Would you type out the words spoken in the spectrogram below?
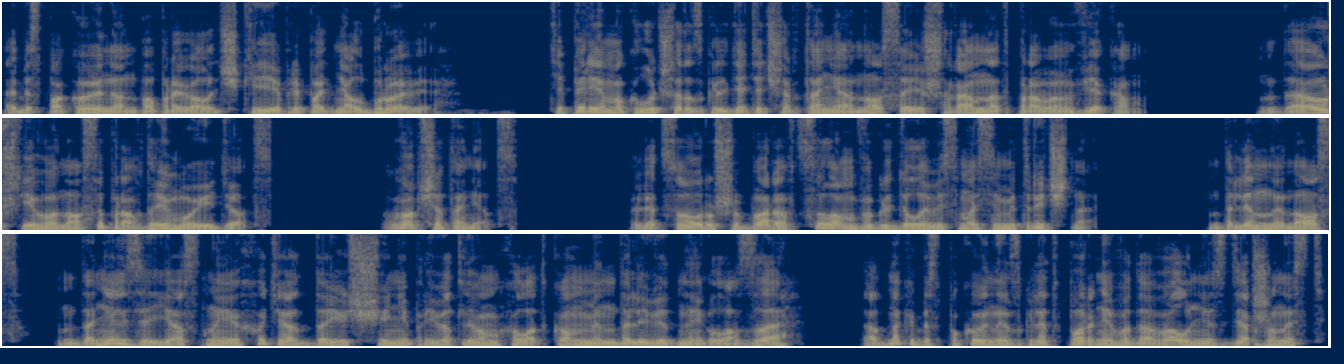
Обеспокоенный он поправил очки и приподнял брови. Теперь я мог лучше разглядеть очертания носа и шрам над правым веком. Да уж, его нос и правда ему идёт. Вообще-то нет. Лицо Урушибара в целом выглядело весьма симметрично. Длинный нос, да нельзя ясные, хоть и отдающие неприветливым холодком миндалевидные глаза, однако беспокойный взгляд парня выдавал несдержанность,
